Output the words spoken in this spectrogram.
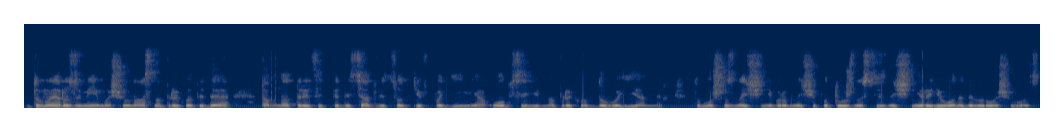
Тобто ми розуміємо, що у нас, наприклад, іде там на 30-50% падіння обсягів, наприклад, довоєнних, тому що знищені виробничі потужності, знищені регіони, де вирощувалось.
